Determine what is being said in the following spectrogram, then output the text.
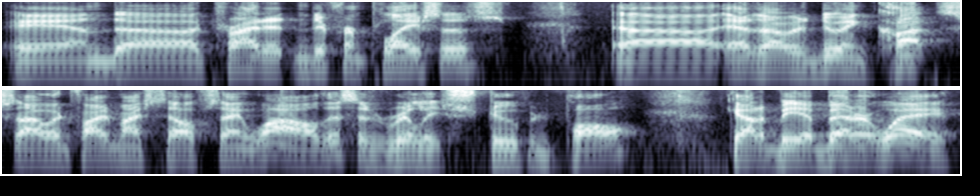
and uh, tried it in different places. Uh, as I was doing cuts, I would find myself saying, wow, this is really stupid, Paul. Got to be a better way.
